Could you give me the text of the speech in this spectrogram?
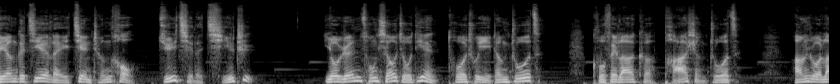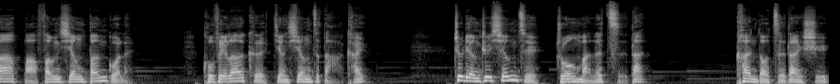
两个街垒建成后，举起了旗帜。有人从小酒店拖出一张桌子，库菲拉克爬上桌子，昂若拉把方箱搬过来。库菲拉克将箱子打开，这两只箱子装满了子弹。看到子弹时，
